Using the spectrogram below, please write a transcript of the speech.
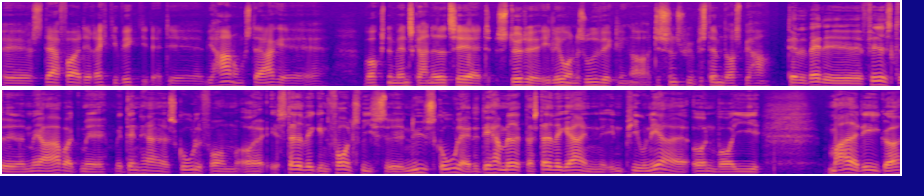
Øh, så derfor er det rigtig vigtigt, at øh, vi har nogle stærke øh, voksne mennesker hernede til at støtte elevernes udvikling, og det synes vi bestemt også, vi har. David, hvad er det fedeste med at arbejde med, med den her skoleform, og stadigvæk en forholdsvis ny skole? Er det det her med, at der stadigvæk er en, en pionerånd, hvor I meget af det, I gør,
